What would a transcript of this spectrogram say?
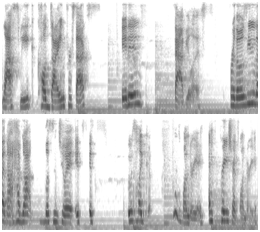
last week called "Dying for Sex." It is fabulous for those of you that not have not listened to it, it's it's it was like it's Wondery. I'm pretty sure it's Wondery.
